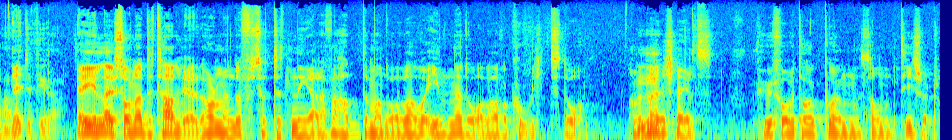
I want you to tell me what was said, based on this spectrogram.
Ja, 94. Jag gillar ju sådana detaljer, där har de ändå suttit ner. Vad hade man då? Vad var inne då? Vad var coolt då? Men Mm. Nine Inch Nails, hur får vi tag på en sån t-shirt?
